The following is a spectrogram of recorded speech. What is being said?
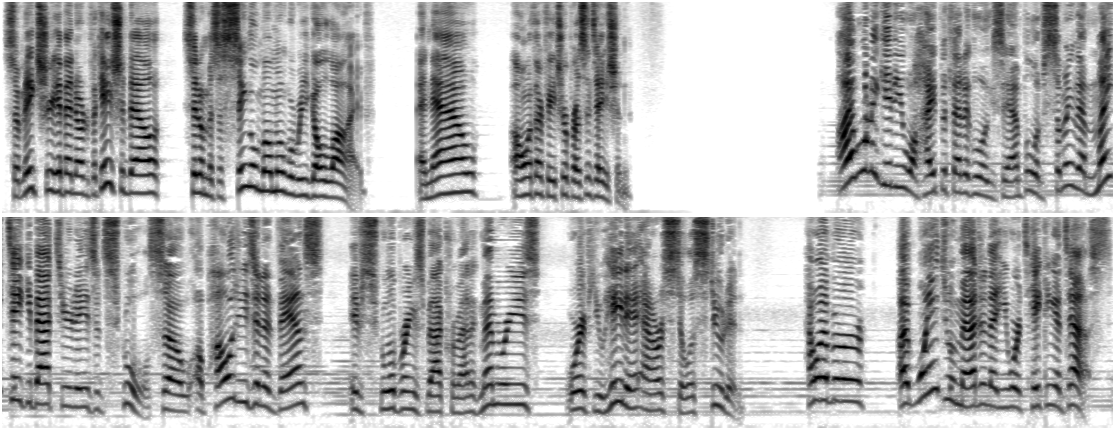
So make sure you hit that notification bell so you don't miss a single moment where we go live. And now, on with our feature presentation. I want to give you a hypothetical example of something that might take you back to your days at school. So, apologies in advance if school brings back traumatic memories or if you hate it and are still a student. However, I want you to imagine that you are taking a test,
